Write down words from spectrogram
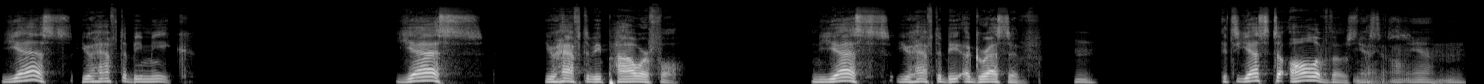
Yes, you have to be meek. Yes, you have to be powerful. Yes, you have to be aggressive. Hmm. It's yes to all of those Yes. things Oh yeah. Mm.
